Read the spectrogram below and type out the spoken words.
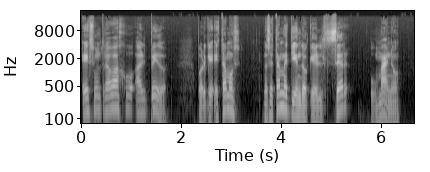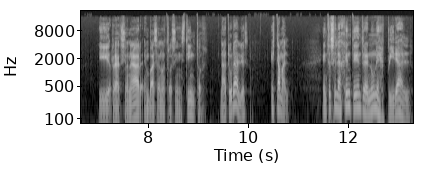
es un trabajo al pedo. Porque estamos, nos están metiendo que el ser humano y reaccionar en base a nuestros instintos naturales está mal. Entonces la gente entra en una espiral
